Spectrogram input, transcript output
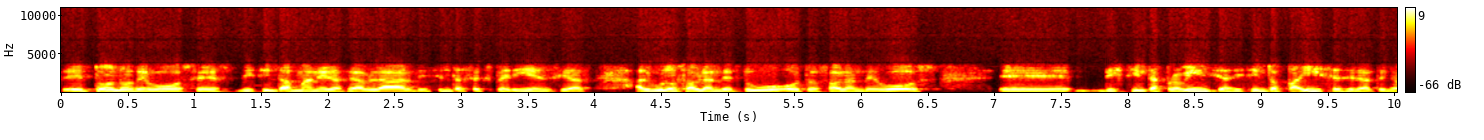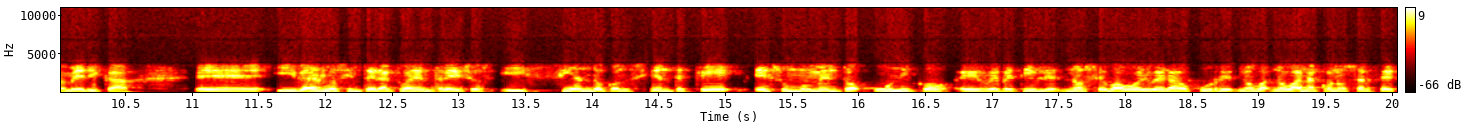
eh, tonos de voces, distintas maneras de hablar, distintas experiencias. Algunos hablan de tú, otros hablan de vos. eh, distintas provincias, distintos países de Latinoamérica, eh, y verlos interactuar entre ellos y siendo conscientes que es un momento único e irrepetible, no se va a volver a ocurrir, no, no van a conocerse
